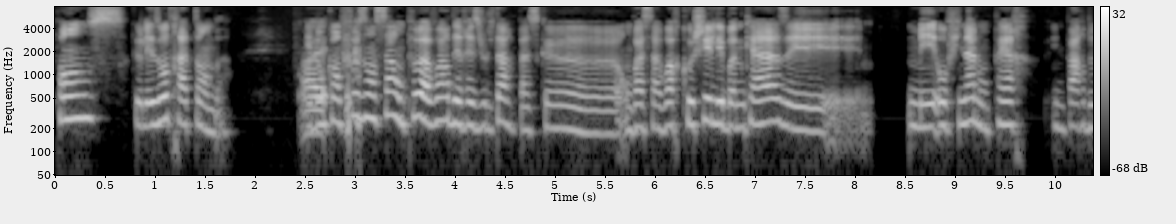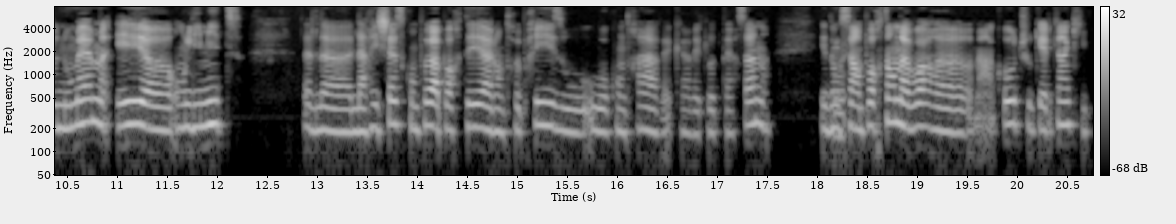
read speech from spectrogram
pense que les autres attendent. Et donc en faisant ça, on peut avoir des résultats parce que euh, on va savoir cocher les bonnes cases et mais au final on perd une part de nous-mêmes et on limite la, la richesse qu'on peut apporter à l'entreprise ou, ou, au contrat avec avec l'autre personne. Et donc, c'est important d'avoir euh, un coach ou quelqu'un qui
